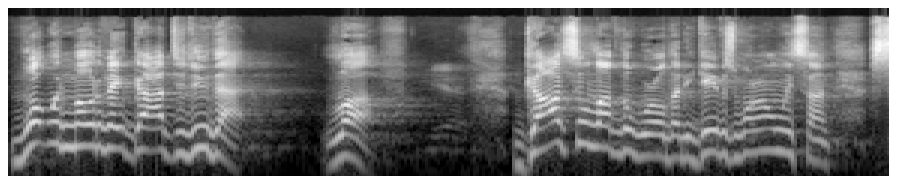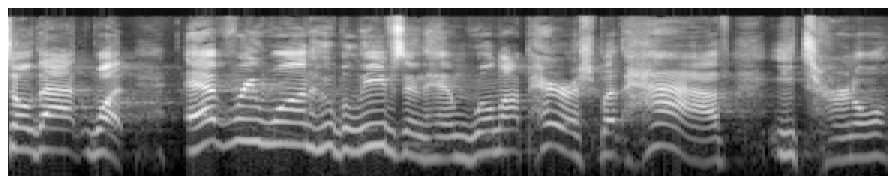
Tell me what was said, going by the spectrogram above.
What would motivate God to do that? Love. God so loved the world that he gave his one and only Son, so that what? Everyone who believes in him will not perish, but have eternal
